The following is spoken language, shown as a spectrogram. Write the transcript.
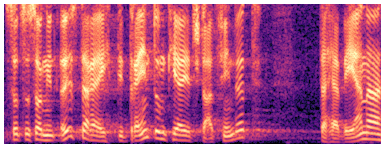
sozusagen in Österreich die Trendumkehr jetzt stattfindet, der Herr Werner,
